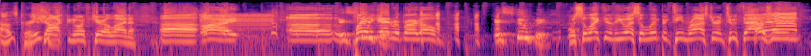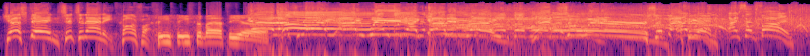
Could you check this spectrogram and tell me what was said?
that was crazy. Shock, North Carolina. Uh, all right. Uh, It's play it again, Roberto. It's stupid. Was selected to the U.S. Olympic team roster in 2000. Justin, Cincinnati. Caller five. CC Sabathia. Yeah, that's right. I win. I got it right. That's a winner. I win. Sabathia. I said five.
